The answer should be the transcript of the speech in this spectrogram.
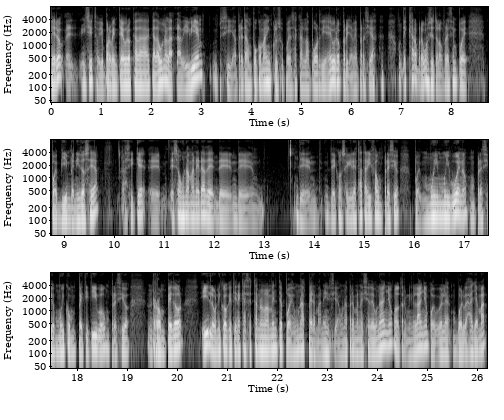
Pero, eh, insisto, yo por 20 euros cada, cada una la, vi bien. Si apretas un poco más, incluso puedes sacarla por 10 euros, pero ya me parecía un descaro. Pero bueno, si te lo ofrecen, pues, pues bienvenido sea. Así que eh, esa es una manera de, conseguir esta tarifa a un precio pues muy muy bueno, un precio muy competitivo, un precio rompedor y lo único que tienes que aceptar normalmente pues es una permanencia, una permanencia de un año, cuando termine el año pues vuelves a llamar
